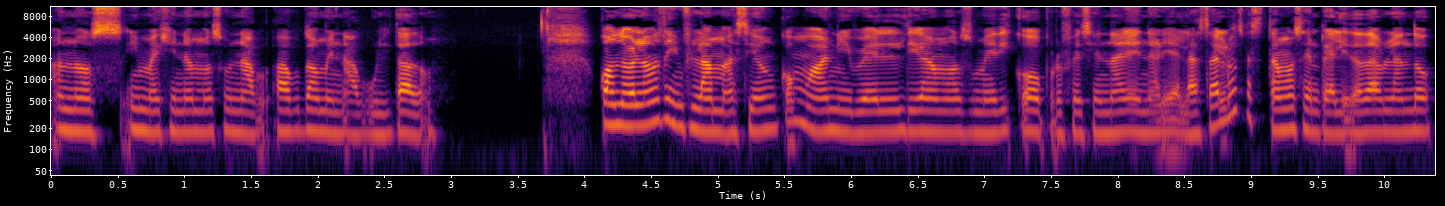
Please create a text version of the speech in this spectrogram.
nos imaginamos un abdomen abultado. Cuando hablamos de inflamación como a nivel, digamos, médico o profesional en área de la salud, estamos en realidad hablando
